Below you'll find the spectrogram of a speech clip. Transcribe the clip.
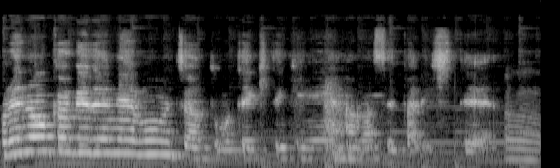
これのおかげでねももちゃんとも定期的に話せたりしてうん。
